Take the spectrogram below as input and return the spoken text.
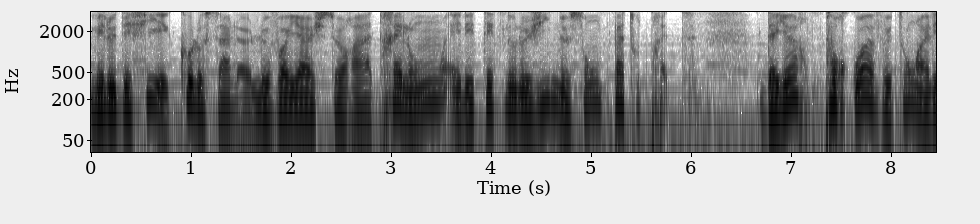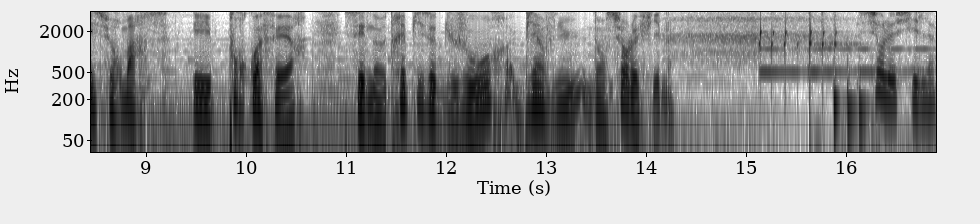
Mais le défi est colossal, le voyage sera très long et les technologies ne sont pas toutes prêtes. D'ailleurs, pourquoi veut-on aller sur Mars Et pourquoi faire? C'est notre épisode du jour, bienvenue dans Sur le fil. Sur le fil.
